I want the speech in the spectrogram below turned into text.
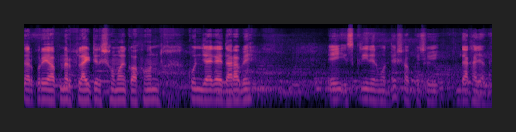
তারপরে আপনার ফ্লাইটের সময় কখন, কোন জায়গায় দাঁড়াবে, এই স্ক্রিনের মধ্যে সব কিছুই দেখা যাবে।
